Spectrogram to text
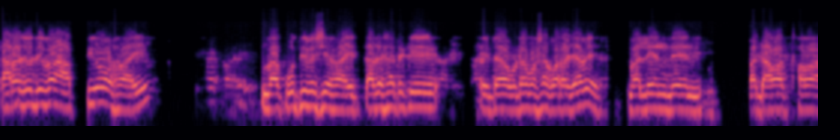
তারা যদি বা আত্মীয় হয় বা প্রতিবেশী হয় তাদের সাথে কি এটা ওঠা বসা করা যাবে? বা লেনদেন বা দাওয়াত খাওয়া?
